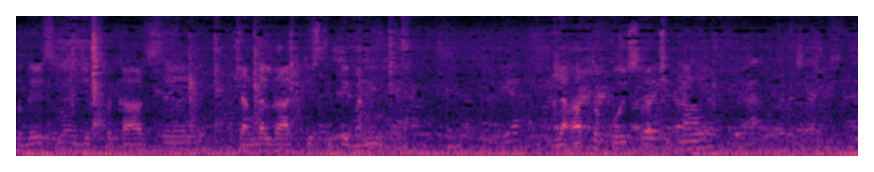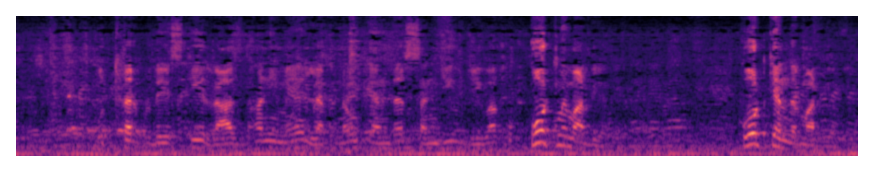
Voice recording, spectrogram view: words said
प्रदेश में जिस प्रकार से जंगल राज की स्थिति बनी है यहाँ तो कोई सुरक्षित नहीं है। उत्तर प्रदेश की राजधानी में लखनऊ के अंदर संजीव जीवा को कोर्ट में मार दिया गया। कोर्ट के अंदर मार दिया गया।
